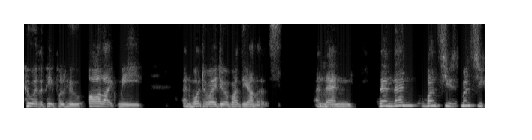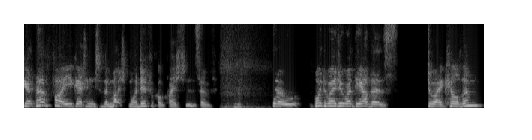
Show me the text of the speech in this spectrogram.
who are the people who are like me, and what do I do about the others. And Mm. then, then, then once you once you get that far, you get into the much more difficult questions of so what do I do about the others? Do I kill them?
